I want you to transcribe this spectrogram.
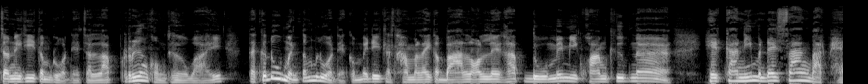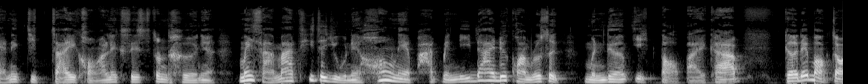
เจ้าหน้าที่ตำรวจเนี่ยจะรับเรื่องของเธอไว้ แต่ก็ดูเหมือนตำรวจเนี่ยก็ไม่ได้จะทำอะไรกับบารอนเลยครับ ดูไม่มีความคืบหน้า เหตุการณ์นี้มันได้สร้างบาดแผลในจิตใจของอเล็กซิสจนเธอเนี่ยไม่สามารถที่จะอยู่ในห้องในอพาร์ตเมนต์นี้ได้ด้วยความรู้สึกเหมือนเดิมอีกต่อไปครับ เธอได้บอกจอ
